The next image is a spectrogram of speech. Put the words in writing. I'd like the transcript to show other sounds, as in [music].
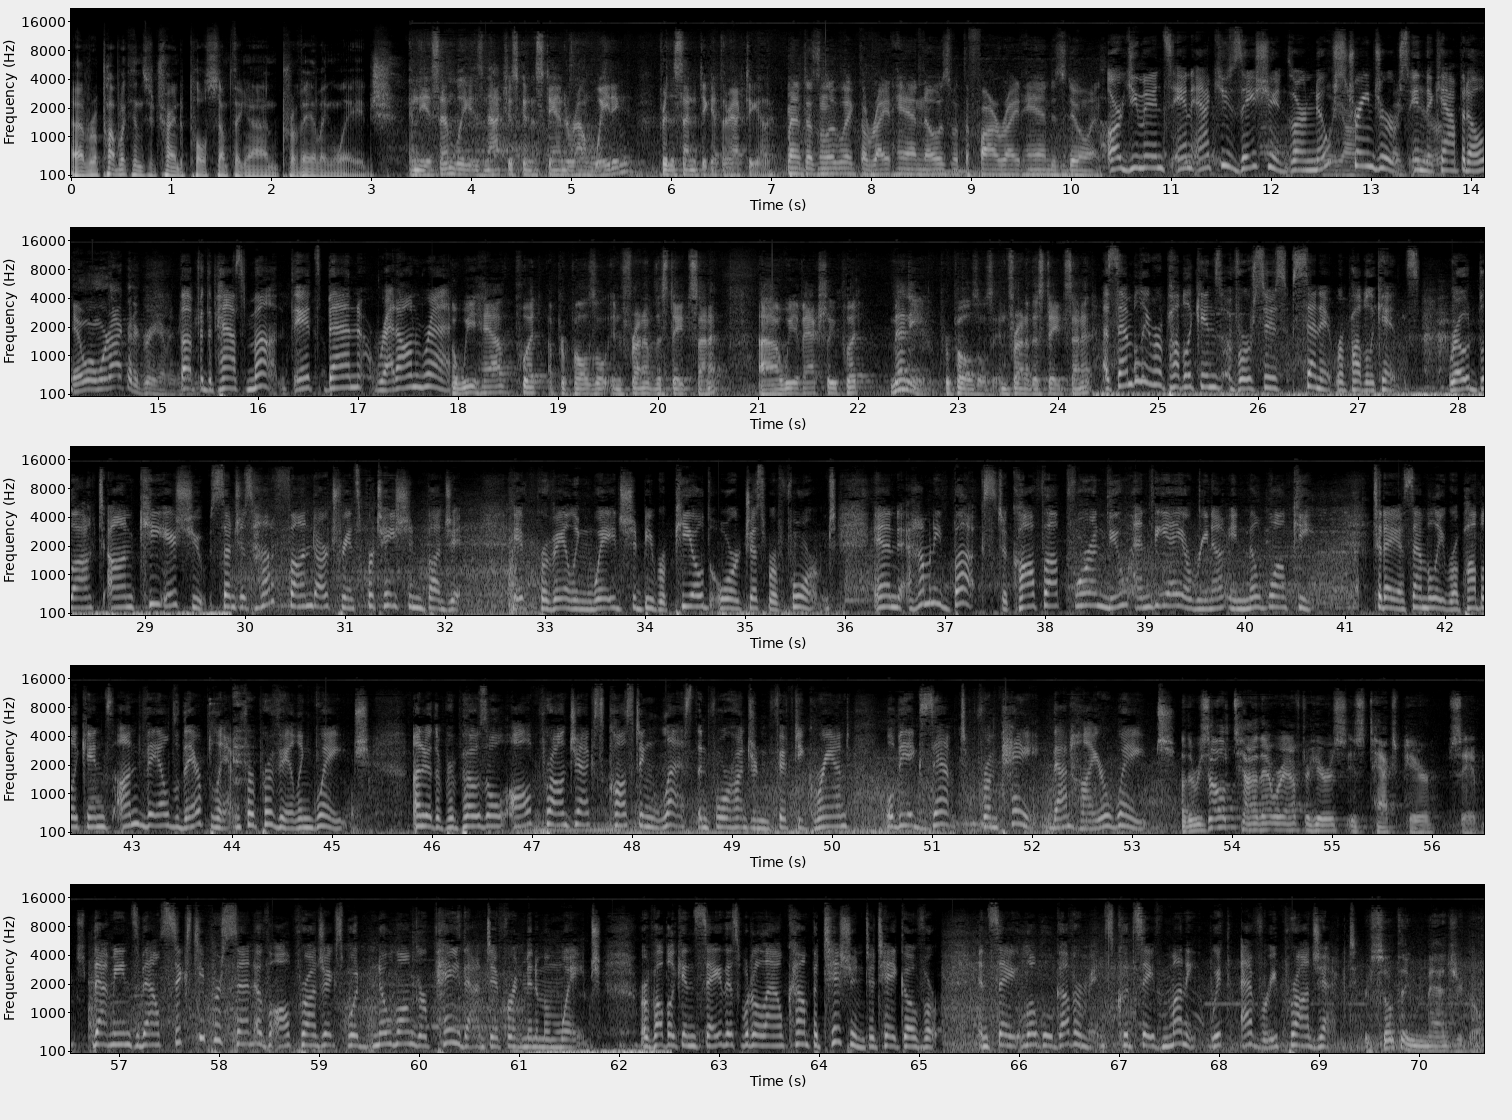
Uh, Republicans are trying to pull something on prevailing wage. And the Assembly is not just going to stand around waiting for the Senate to get their act together. And it doesn't look like the right hand knows what the far right hand is doing. Arguments and accusations are no strangers in the Capitol. And we're not going to agree on everything. But for the past month, it's been red on red. We have put a proposal in front of the state Senate. Uh, we have actually put many proposals in front of the state Senate. Assembly Republicans versus Senate Republicans. Roadblocked on key issues such as how to fund our transportation budget, if prevailing wage should be repealed or just reformed, and how many bucks to cough up for a new NBA arena in Milwaukee. Today, Assembly Republicans unveiled their plan for prevailing wage. Under the proposal, all projects costing less than 450 grand will be exempt from paying that higher wage. The result uh, that we're after here is, is taxpayer savings. That means about 60% of all projects would no longer pay that different minimum wage. Republicans say this would allow competition to take over and say local governments could save money with every project. There's something magical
